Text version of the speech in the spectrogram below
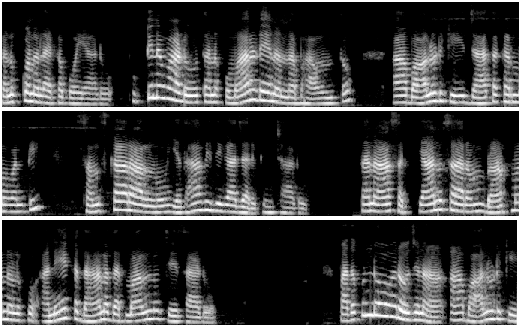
కనుక్కొనలేకపోయాడు. పుట్టినవాడు తన కుమారుడేనన్న భావంతో ఆ బాలుడికి జాతకర్మ వంటి సంస్కారాలను యథావిధిగా జరిపించాడు. తన సత్యానుసారం బ్రాహ్మణులకు అనేక దాన ధర్మాలను చేశాడు. పదకొండవ రోజున ఆ బాలుడికి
